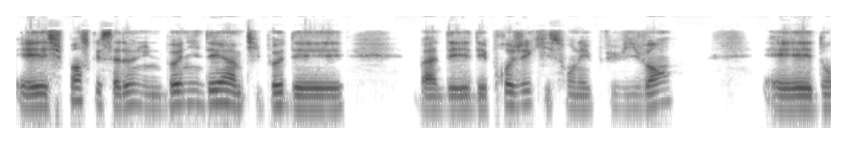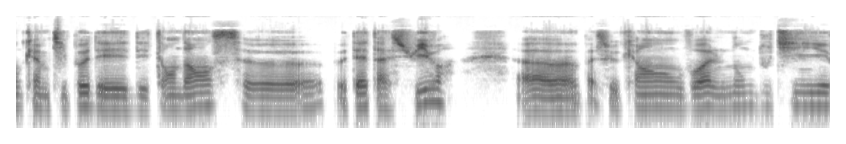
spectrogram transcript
Et je pense que ça donne une bonne idée un petit peu des, ben, des, des, projets qui sont les plus vivants et donc un petit peu des, des tendances euh, peut-être à suivre. Euh, parce que quand on voit le nombre d'outils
